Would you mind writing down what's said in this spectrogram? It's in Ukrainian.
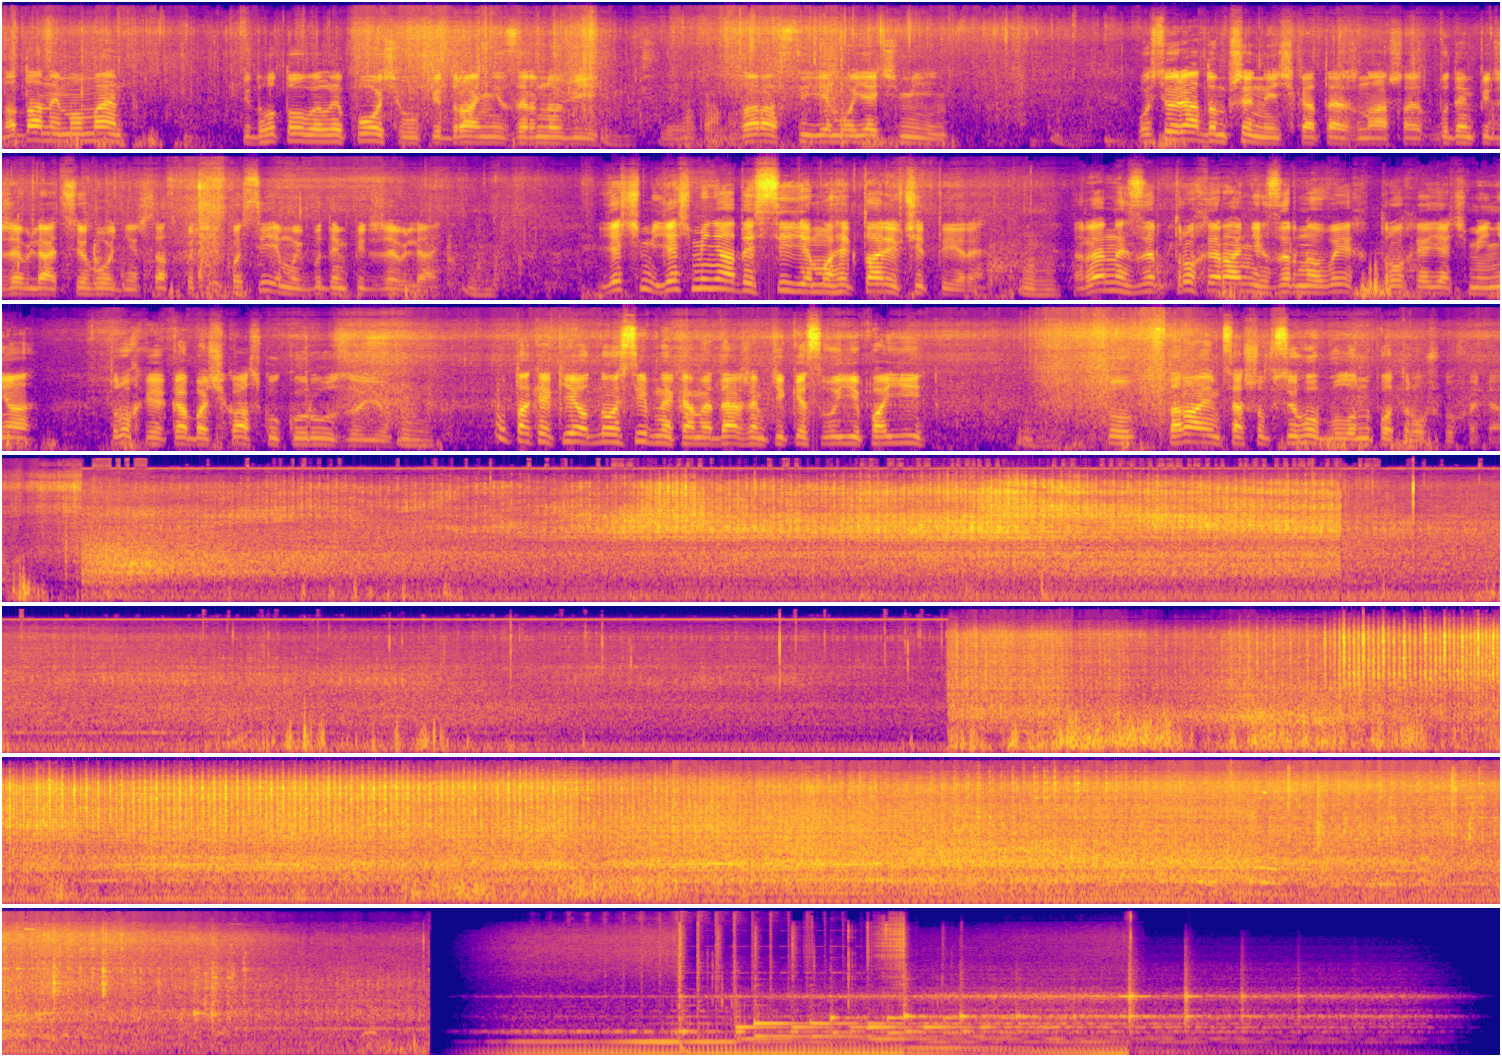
На даний момент підготовили почву під ранні зернові. Зараз сіємо ячмінь. Ось рядом пшеничка теж наша. Будемо підживляти сьогодні. Зараз посіємо і будемо підживляти. Ячмі, ячміня десь сіємо гектарів 4. Ранних трохи ранніх зернових, трохи ячміня, трохи кабачка з кукурузою. Ну, так як є одноосібниками, держимо тільки свої паї, стараємося, щоб всього було ну, потрошку хоча б.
